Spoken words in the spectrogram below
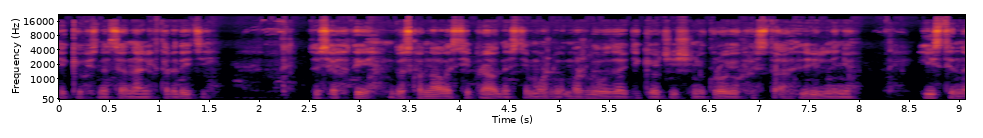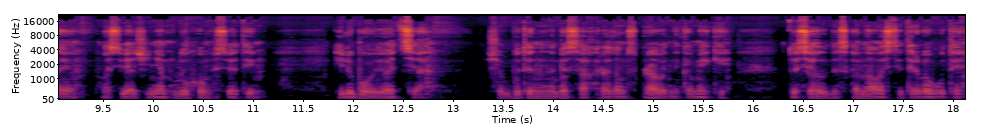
якихось національних традицій. Досягти досконалості і праведності можливо завдяки очищенню кров'ю Христа, звільненню істиною, освяченням Духом Святим і любов'ю Отця. Щоб бути на небесах разом з праведниками, які досягли досконалості, треба бути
